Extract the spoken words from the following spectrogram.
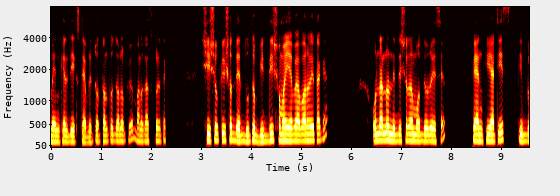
মেরিনক্যাল ডিএক্স ট্যাবলেট অত্যন্ত জনপ্রিয়, ভালো কাজ করে থাকে। শিশু কিশোরদের দ্রুত বৃদ্ধির সময়ে ব্যবহার হয়ে থাকে। অন্যান্য নির্দেশনার মধ্যে রয়েছে প্যানক্রিয়াটিস, তীব্র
